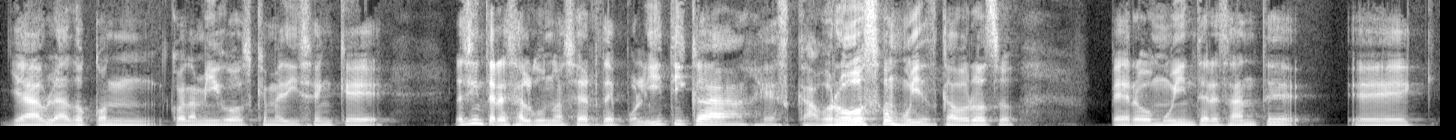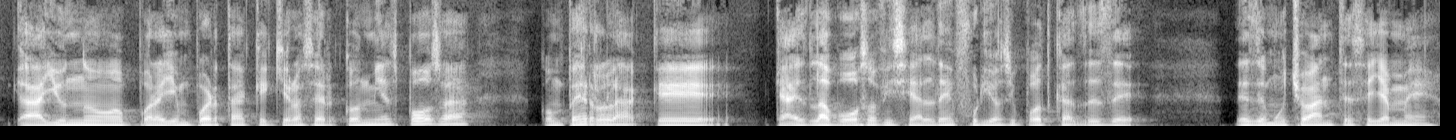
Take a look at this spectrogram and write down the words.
ya he hablado con, con, amigos que me dicen que les interesa alguno hacer de política, escabroso, muy escabroso, pero muy interesante. Eh, hay uno por ahí en puerta que quiero hacer con mi esposa, con Perla, que, que es la voz oficial de Furioso Podcast desde, desde mucho antes. Ella me,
